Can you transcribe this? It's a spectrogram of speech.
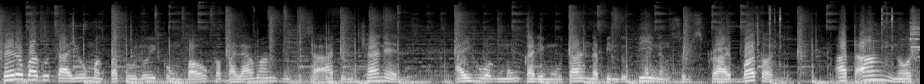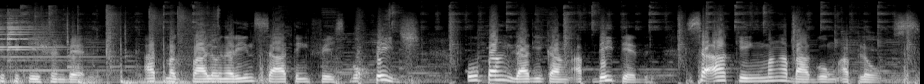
Pero bago tayo magpatuloy kung bago ka pa lamang dito sa ating channel, ay huwag mong kalimutan na pindutin ang subscribe button at ang notification bell at mag-follow na rin sa ating Facebook page upang lagi kang updated sa aking mga bagong uploads.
